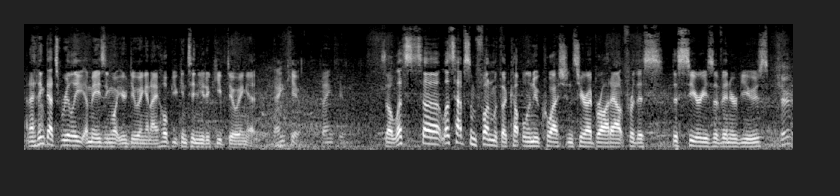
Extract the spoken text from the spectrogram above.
And I think that's really amazing what you're doing, and I hope you continue to keep doing it. Thank you. Thank you. So let's uh, let's have some fun with a couple of new questions here I brought out for this this series of interviews. Sure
